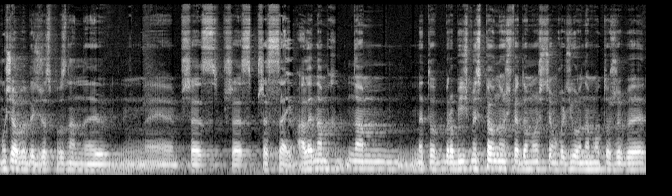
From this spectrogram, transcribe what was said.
musiałby być rozpoznany mm, przez, przez, przez Sejm. Ale nam, nam, my to robiliśmy z pełną świadomością. Chodziło nam o to, żeby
